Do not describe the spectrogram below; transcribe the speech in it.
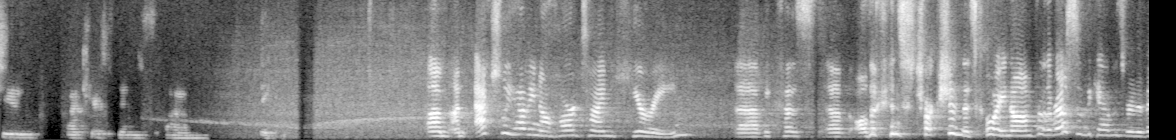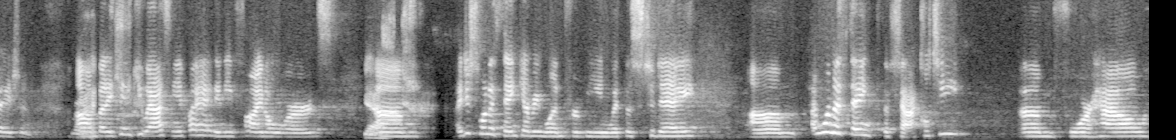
to uh, Kirsten's um, statement? Um, I'm actually having a hard time hearing uh, because of all the construction that's going on for the rest of the campus renovation. Um, right. but I think you asked me if I had any final words. Yeah. Um, I just want to thank everyone for being with us today. Um, I want to thank the faculty for how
